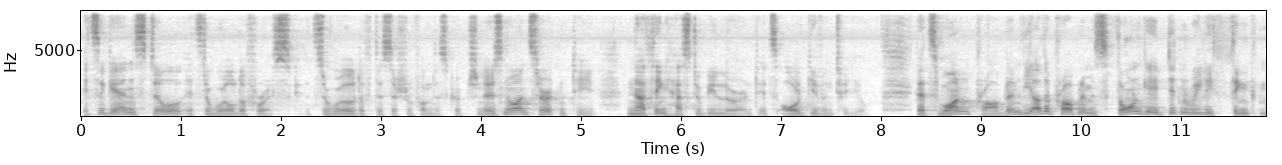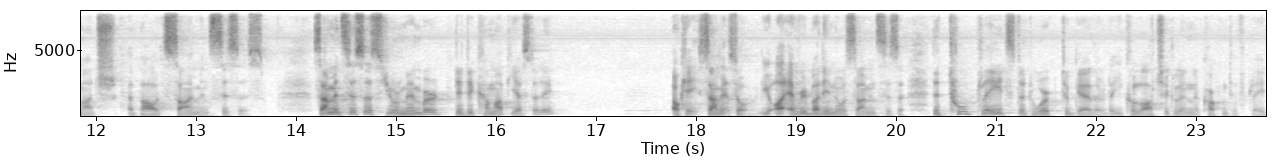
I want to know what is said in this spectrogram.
it's again still, it's the world of risk. It's the world of decision from description. There is no uncertainty. Nothing has to be learned. It's all given to you. That's one problem. The other problem is Thorngate didn't really think much about Simon Scissors. Simon Scissors, you remember, did it come up yesterday? Okay, Simon, so you, everybody knows Simon Scissors. The two plates that work together, the ecological and the cognitive plate.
